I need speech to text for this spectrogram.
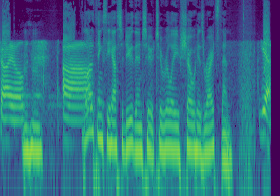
child. a lot of things he has to do then to, to really show his rights then. Yes.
